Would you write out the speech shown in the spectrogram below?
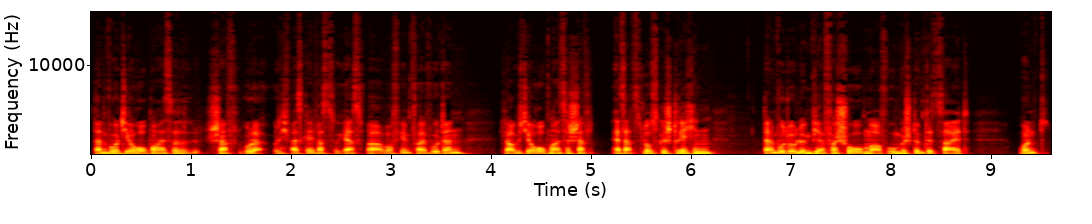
dann wurde die Europameisterschaft, oder, oder ich weiß gar nicht, was zuerst war, aber auf jeden Fall wurde dann, glaube ich, die Europameisterschaft ersatzlos gestrichen. Dann wurde Olympia verschoben auf unbestimmte Zeit. Und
